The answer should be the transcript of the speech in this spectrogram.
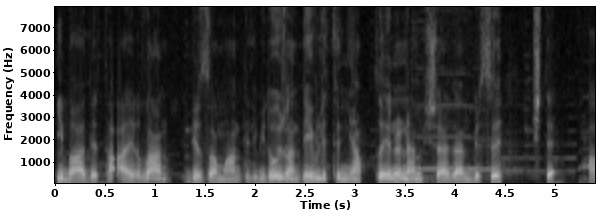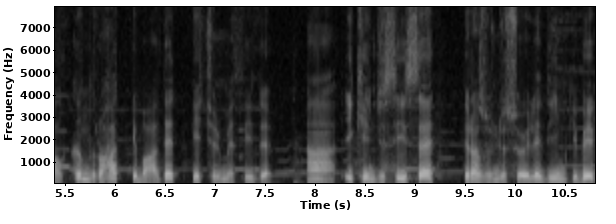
ibadete ayrılan bir zaman dilimiydi. O yüzden devletin yaptığı en önemli şeylerden birisi işte halkın rahat ibadet geçirmesiydi. Ha, ikincisi ise biraz önce söylediğim gibi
